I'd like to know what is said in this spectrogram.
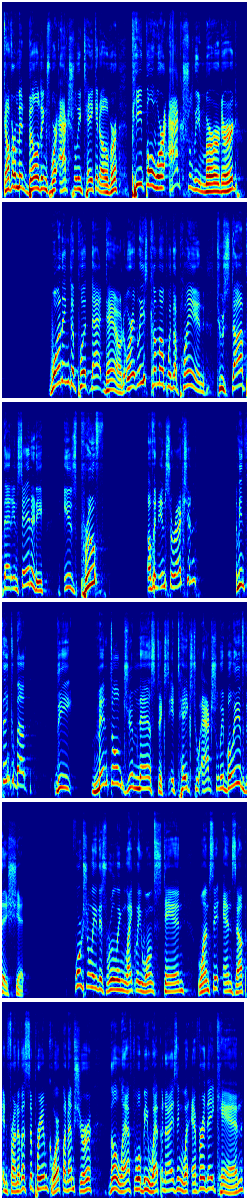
government buildings were actually taken over, people were actually murdered. Wanting to put that down, or at least come up with a plan to stop that insanity, is proof of an insurrection? I mean, think about the mental gymnastics it takes to actually believe this shit. Fortunately, this ruling likely won't stand once it ends up in front of a Supreme Court, but I'm sure the left will be weaponizing whatever they can.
